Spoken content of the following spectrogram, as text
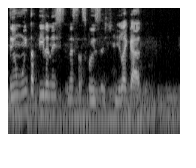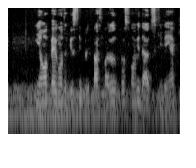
tenho muita pira nesse, nessas coisas de legado. E é uma pergunta que eu sempre faço para, para os convidados que vêm aqui.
